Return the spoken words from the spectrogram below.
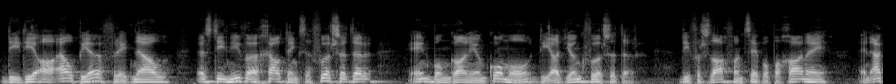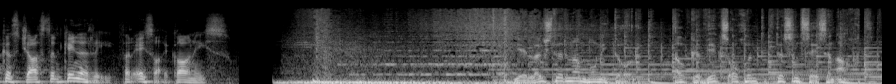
Die DALP, Fred Nel, is die nuwe Gautengse voorsitter en Bongani Nkomo die adjunkvoorsitter. Die verslag van Sepo Pagane en ek is Justin Kennerly vir SI Garnis. Jy luister na Monitor elke weekoggend tussen 6 en 8.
